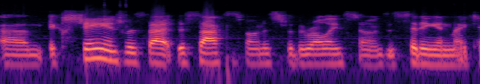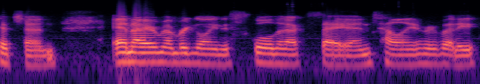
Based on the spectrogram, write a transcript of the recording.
um, exchange was that the saxophonist for the Rolling Stones is sitting in my kitchen, and I remember going to school the next day and telling everybody,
